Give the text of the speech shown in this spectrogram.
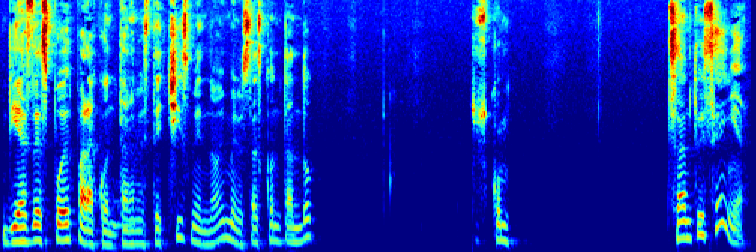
días después para contarme este chisme, ¿no? Y me lo estás contando pues, con santo y seña.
